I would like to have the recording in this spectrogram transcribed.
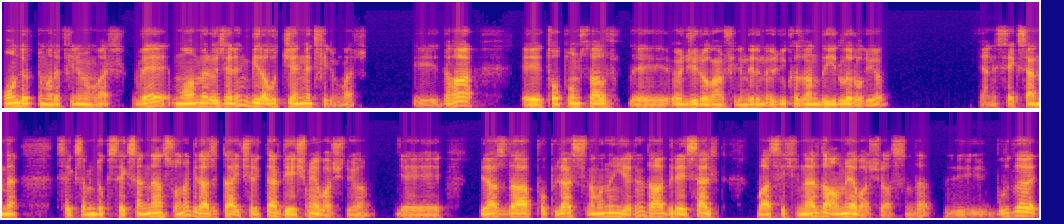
14 numara filmi var ve Muammer Özer'in Bir Avuç Cennet filmi var. Ee, daha e, toplumsal e, önceli olan filmlerin ödül kazandığı yıllar oluyor. Yani 80'den 80'den sonra birazcık daha içerikler değişmeye başlıyor. Ee, biraz daha popüler sinemanın yerini daha bireysel bazı seçimlerde almaya başlıyor aslında. Ee, burada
